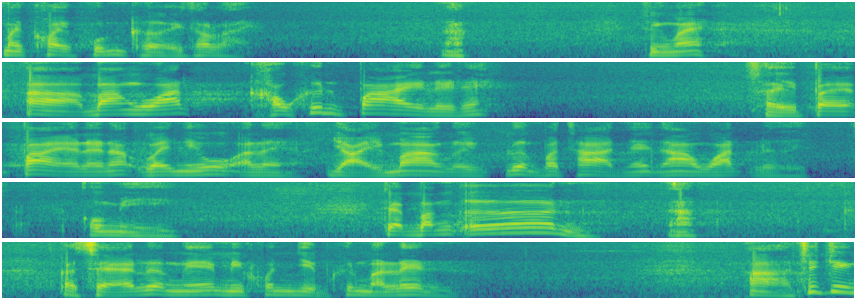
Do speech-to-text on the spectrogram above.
ไม่ค่อยคุ้นเคยเท่าไหร่นะจริงไหมบางวัดเขาขึ้นป้ายเลยเนี่ยใส่ปะป้ายอะไรนะไวนิ้วอะไร ใหญ่มากเลยเรื่องพระธาตุนี่หน้าวัดเลย ก็มี แต่บังเอิญนะกระแสเรื่องนี้มีคนหยิบขึ้นมาเล่น อ่าที่จริง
